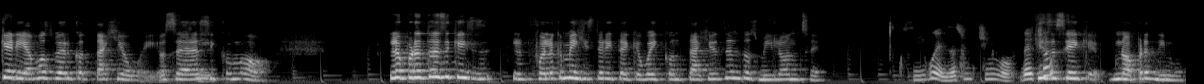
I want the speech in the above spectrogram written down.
Queríamos ver contagio, güey. O sea, era así como. Lo pronto es que fue lo que me dijiste ahorita, que güey, contagio es del 2011. Sí, güey, es un chingo. De hecho, es así de que no aprendimos.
